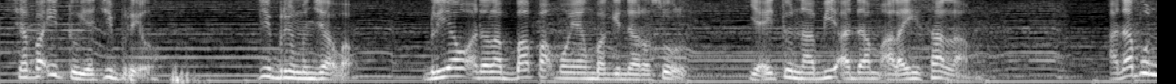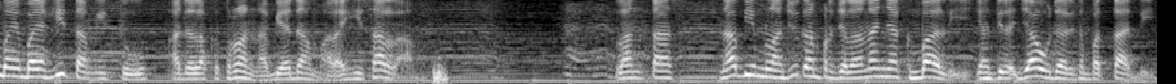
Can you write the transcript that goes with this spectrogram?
Siapa itu ya Jibril? Jibril menjawab, Beliau adalah bapak moyang baginda Rasul, yaitu Nabi Adam alaihissalam. Adapun bayang-bayang hitam itu adalah keturunan Nabi Adam alaihissalam. Lantas Nabi melanjutkan perjalanannya kembali yang tidak jauh dari tempat tadi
